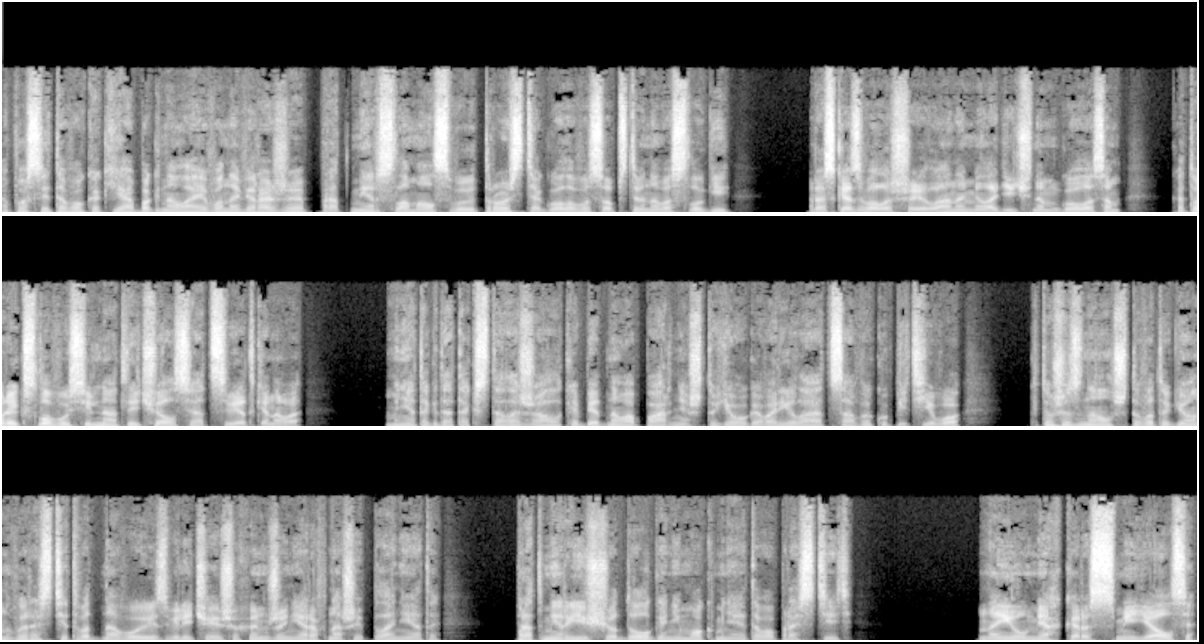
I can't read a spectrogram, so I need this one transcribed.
А после того, как я обогнала его на вираже, Пратмир сломал свою трость о голову собственного слуги, рассказывала Шейлана мелодичным голосом, который, к слову, сильно отличался от Светкиного. Мне тогда так стало жалко бедного парня, что я уговорила отца выкупить его. Кто же знал, что в итоге он вырастет в одного из величайших инженеров нашей планеты? Пратмир еще долго не мог мне этого простить. Наил мягко рассмеялся,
